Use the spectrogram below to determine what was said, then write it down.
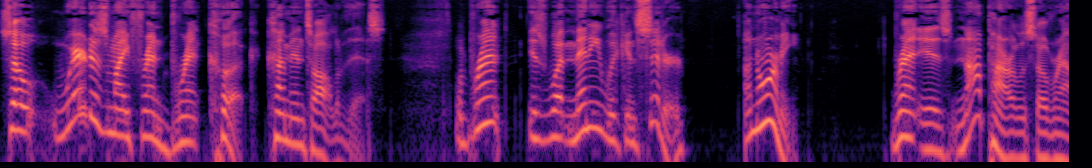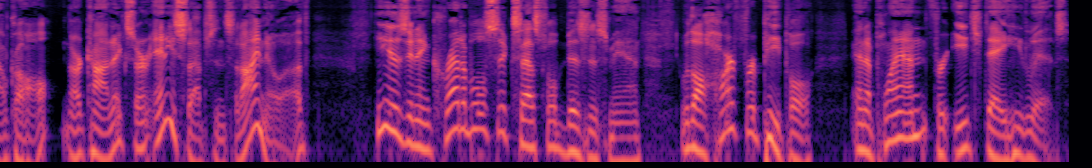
So, where does my friend Brent Cook come into all of this? Well, Brent is what many would consider a normie. Brent is not powerless over alcohol, narcotics, or any substance that I know of. He is an incredible, successful businessman with a heart for people and a plan for each day he lives.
